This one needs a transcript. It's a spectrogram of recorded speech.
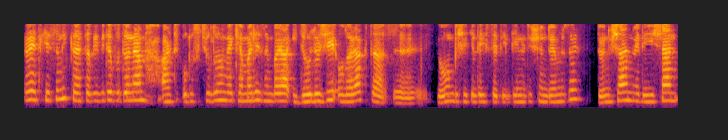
Evet kesinlikle tabii bir de bu dönem artık ulusçuluğun ve Kemalizmin bayağı ideoloji olarak da e, yoğun bir şekilde hissedildiğini düşündüğümüzde dönüşen ve değişen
